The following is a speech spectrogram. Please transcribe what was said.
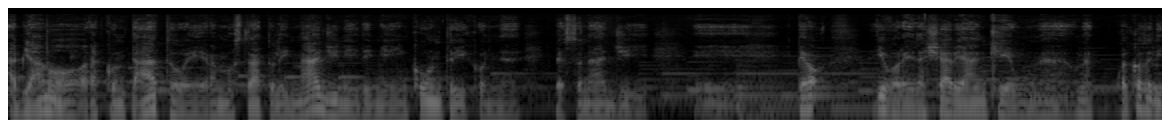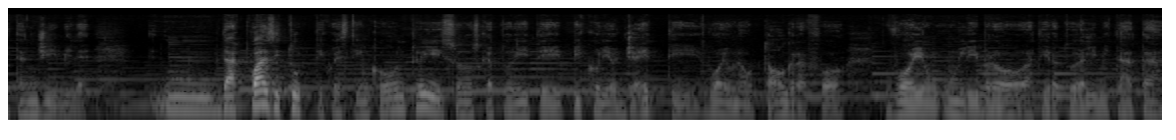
abbiamo raccontato e rammostrato le immagini dei miei incontri con i personaggi, eh, però io vorrei lasciare anche una, una, qualcosa di tangibile. Mm, da quasi tutti questi incontri sono scaturiti piccoli oggetti, vuoi un autografo, vuoi un, un libro a tiratura limitata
